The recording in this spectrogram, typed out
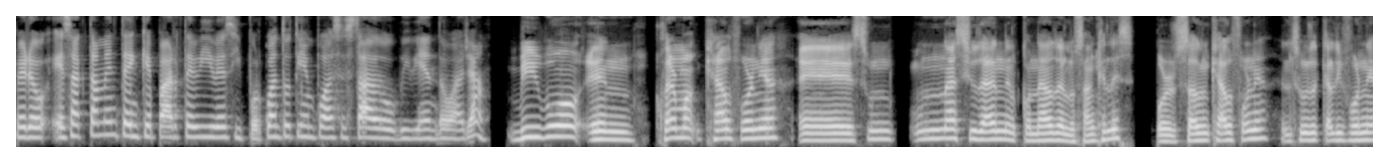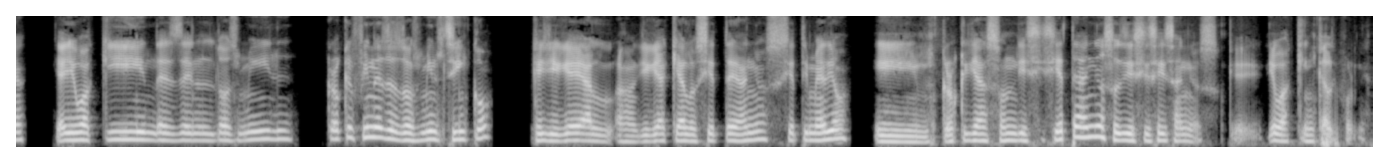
pero exactamente en qué parte vives y por cuánto tiempo has estado viviendo allá. Vivo en Claremont, California. Eh, es un- una ciudad en el condado de Los Ángeles, por Southern California, el sur de California. Ya llevo aquí desde el 2000, creo que fines del 2005, que llegué, al, ah, llegué aquí a los 7 años, 7 y medio. Y creo que ya son 17 años o 16 años que llevo aquí en California.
